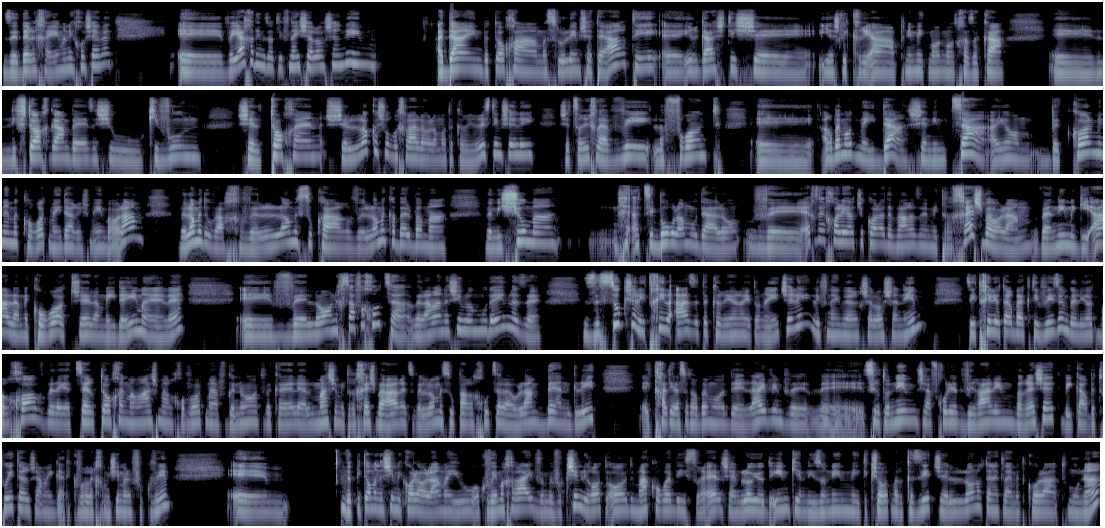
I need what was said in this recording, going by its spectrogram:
זה דרך חיים אני חושבת. ויחד עם זאת, לפני שלוש שנים, עדיין בתוך המסלולים שתיארתי, הרגשתי שיש לי קריאה פנימית מאוד מאוד חזקה אה, לפתוח גם באיזשהו כיוון של תוכן שלא קשור בכלל לעולמות הקרייריסטים שלי, שצריך להביא לפרונט אה, הרבה מאוד מידע שנמצא היום בכל מיני מקורות מידע רשמיים בעולם ולא מדווח ולא מסוכר ולא מקבל במה ומשום מה הציבור לא מודע לו ואיך זה יכול להיות שכל הדבר הזה מתרחש בעולם ואני מגיעה למקורות של המידעים האלה ולא נחשף החוצה ולמה אנשים לא מודעים לזה? זה סוג של התחיל אז את הקריירה העיתונאית שלי לפני בערך שלוש שנים. זה התחיל יותר באקטיביזם בלהיות ברחוב בלייצר תוכן ממש מהרחובות מההפגנות וכאלה על מה שמתרחש בארץ ולא מסופר החוצה לעולם באנגלית. התחלתי לעשות הרבה מאוד uh, לייבים ו- וסרטונים שהפכו להיות ויראליים ברשת בעיקר בטוויטר שם הגעתי כבר לחמישים אלף עוקבים. um, ופתאום אנשים מכל העולם היו עוקבים אחריי ומבקשים לראות עוד מה קורה בישראל שהם לא יודעים כי הם ניזונים מתקשורת מרכזית שלא נותנת להם את כל התמונה.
